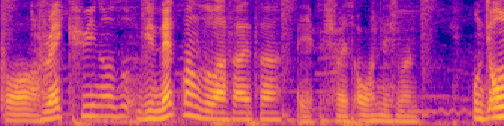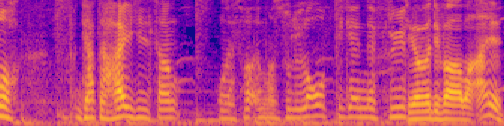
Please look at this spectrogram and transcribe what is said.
boah, Drag Queen oder so. Wie nennt man sowas, Alter? ich weiß auch nicht, Mann. Und die auch noch, die hatte High Heels an. Und es war immer so laut, Digga, in der Früh. Die, aber die war aber alt.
